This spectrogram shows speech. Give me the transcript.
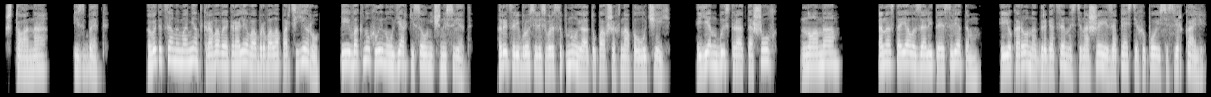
что она Избет. В этот самый момент кровавая королева оборвала портьеру, и в окно хлынул яркий солнечный свет. Рыцари бросились в рассыпную от упавших на пол лучей. Йен быстро отошел, но она... Она стояла залитая светом, ее корона, драгоценности на шее, запястьях и поясе сверкали.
